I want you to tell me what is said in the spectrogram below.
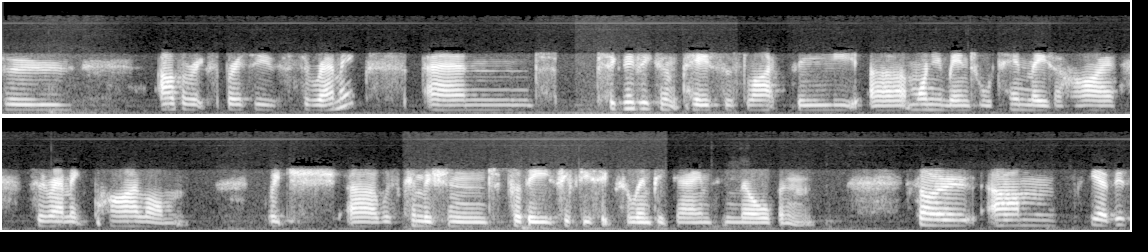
to other expressive ceramics and significant pieces like the uh, monumental 10 metre high ceramic pylon which uh, was commissioned for the 56 Olympic Games in Melbourne. So, um, yeah, this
